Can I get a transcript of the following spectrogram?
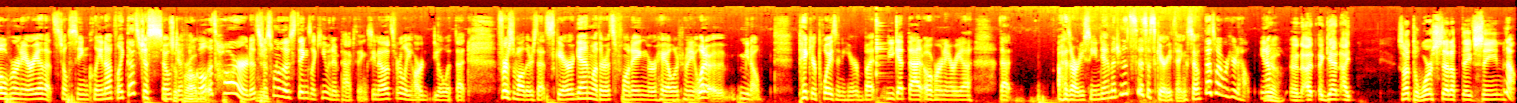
over an area that's still seeing cleanup, like that's just so It's difficult. It's hard. It's just one of those things, like human impact things. You know, it's really hard to deal with. That first of all, there's that scare again, whether it's flooding or hail or tornado, whatever. You know, pick your poison here, but you get that over an area that has already seen damage, and it's it's a scary thing. So that's why we're here to help. You know, Yeah, and I, again, I it's not the worst setup they've seen. No,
